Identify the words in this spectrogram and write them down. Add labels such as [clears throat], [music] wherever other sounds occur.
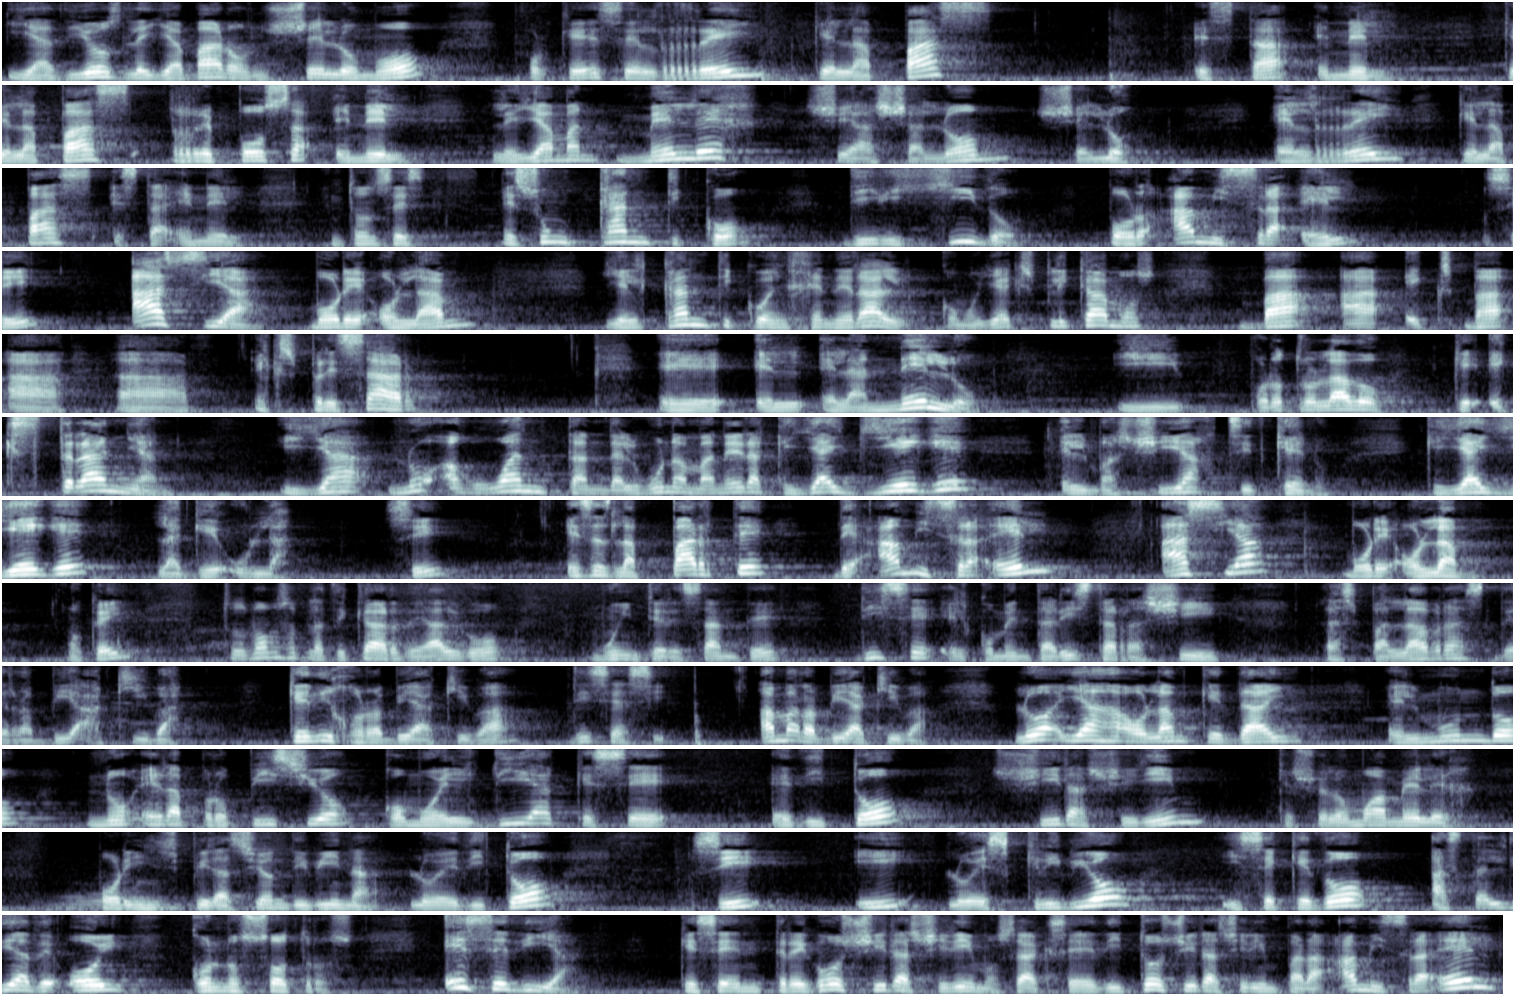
y a Dios le llamaron Shelomo porque es el rey que la paz está en él, que la paz reposa en él. Le llaman Melech Sheashalom Shelo, el rey que la paz está en él. Entonces, es un cántico dirigido por Am Israel, ¿sí? hacia Boreolam, y el cántico en general, como ya explicamos, va a, va a, expresar eh, el, el anhelo y, por otro lado, que extrañan y ya no aguantan de alguna manera que ya llegue el Mashiach Tzidkenu, que ya llegue la Geulah. ¿sí? Esa es la parte de Am Israel hacia Boreolam. ¿ok? Entonces vamos a platicar de algo muy interesante. Dice el comentarista Rashi las palabras de Rabbi Akiva. ¿Qué dijo Rabbi Akiva? Dice así: Ama Rabbi Akiva. Lo ayaha olam kedai, el mundo no era propicio como el día que se editó Shira Shirim, que Shlomo Amelech, por inspiración divina, lo editó, sí, y lo escribió y se quedó hasta el día de hoy con nosotros. Ese día que se entregó Shira Shirim, o sea, que se editó Shira Shirim para Am Israel,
